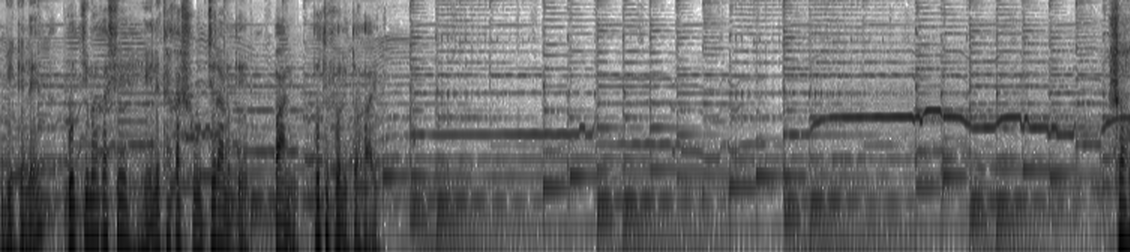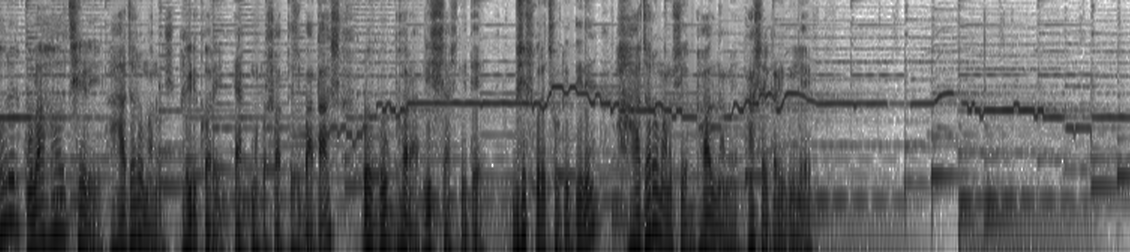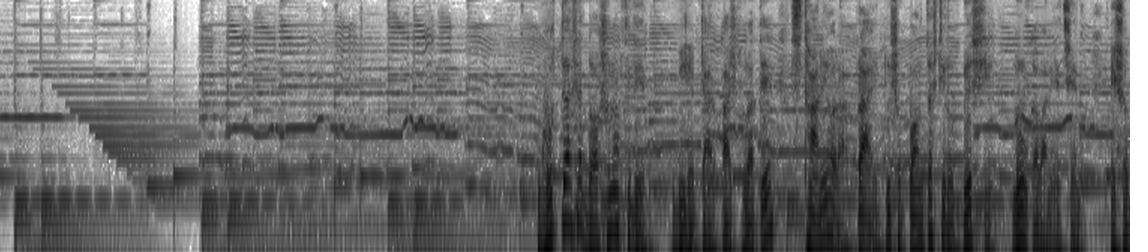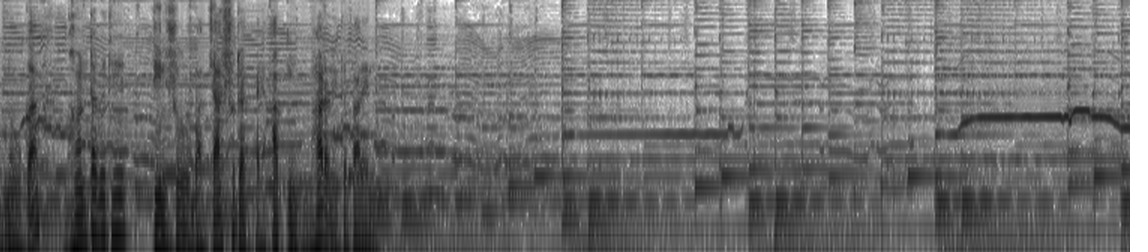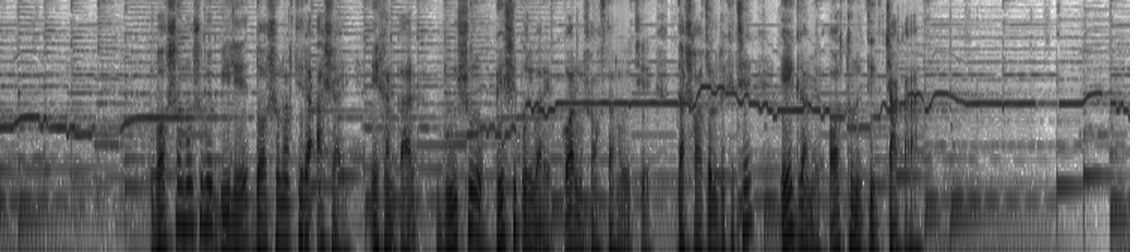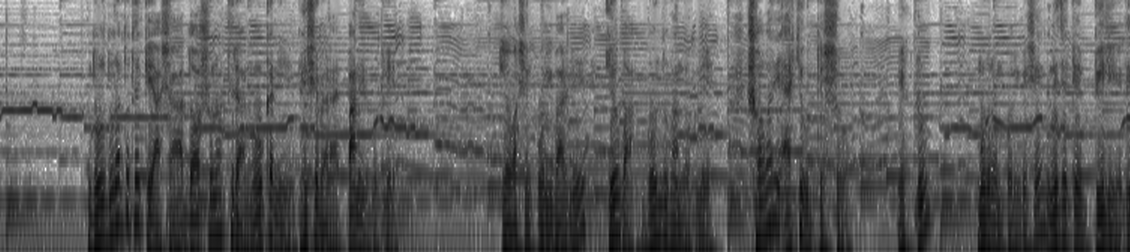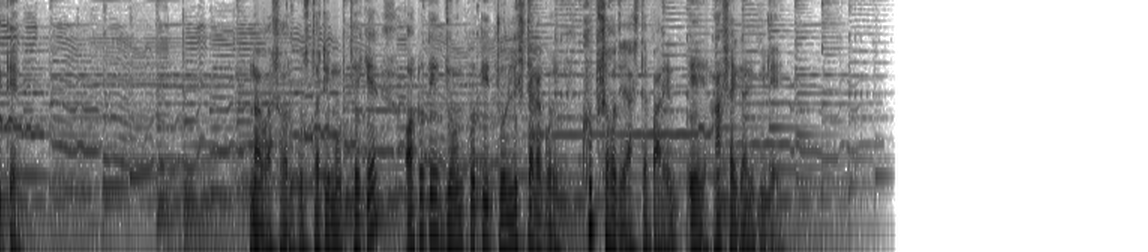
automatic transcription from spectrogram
বিকেলে পশ্চিম আকাশে হেলে থাকা সূর্যের আলোতে পানি প্রতিফলিত হয়। শহরের কোলাহল ছেড়ে হাজারো মানুষ ভিড় করে একমুঠো সতেজ বাতাস ও বুক ভরা নিঃশ্বাস নিতে। বিশেষ করে ছুটির দিনে হাজারো মানুষের ঢল নামে হাসাইকারি বিলে ঘুরতে আসা দর্শনার্থীদের বিলের চারপাশ ঘোরাতে স্থানীয়রা প্রায় দুশো পঞ্চাশটিরও বেশি নৌকা বানিয়েছেন। এসব নৌকা ঘণ্টা বেঁধে তিনশো বা চারশো টাকায় আপনি ভাড়া নিতে পারেন। বর্ষা মৌসুমে বিলে দর্শনার্থীরা আসায় এখানকার দুইশোরও বেশি পরিবারের কর্মসংস্থান হয়েছে, যা সচল রেখেছে এই গ্রামের অর্থনীতির চাকা। দূর দূরান্ত থেকে আসা দর্শনার্থীরা নৌকা নিয়ে ভেসে বেড়ায় পানির বুকে। কেউ আসেন পরিবার নিয়ে, কেউ বা বন্ধু বান্ধব নিয়ে। সবারই একই উদ্দেশ্য, একটু মনোরম পরিবেশে নিজেকে বিলিয়ে দিতে। নওগাঁ শহর গুস্তাটি মোড় থেকে অটোতে জন প্রতি চল্লিশ টাকা করে খুব সহজে আসতে পারেন এই হাসাই গাড়ি বিলে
